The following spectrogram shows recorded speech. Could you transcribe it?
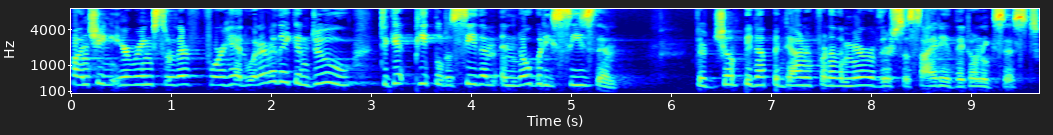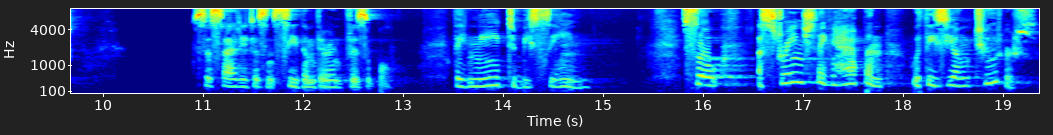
punching earrings through their forehead, whatever they can do to get people to see them, and nobody sees them. They're jumping up and down in front of the mirror of their society, they don't exist. Society doesn't see them, they're invisible. They need to be seen. So, a strange thing happened with these young tutors.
